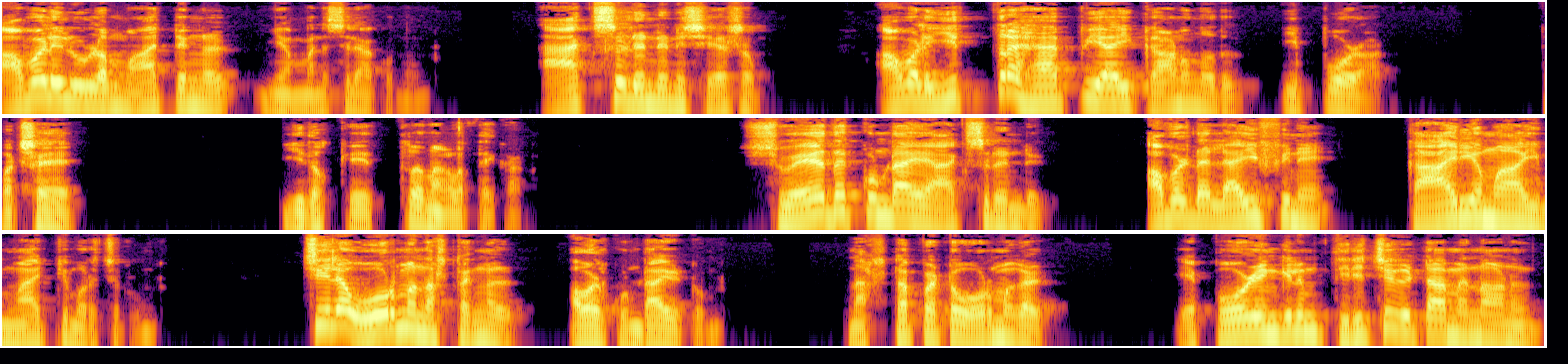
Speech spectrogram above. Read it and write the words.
അവളിലുള്ള മാറ്റങ്ങൾ ഞാൻ മനസ്സിലാക്കുന്നുണ്ട്. ആക്സിഡന്റിന് ശേഷം അവൾ ഇത്ര ഹാപ്പിയായി കാണുന്നത് ഇപ്പോഴാണ്. പക്ഷേ ഇതൊക്കെ എത്ര നാളത്തേക്കാണ്? ശ്വേതക്കുണ്ടായ ആക്സിഡന്റ് അവളുടെ ലൈഫിനെ കാര്യമായി മാറ്റിമറിച്ചിട്ടുണ്ട്. ചില ഓർമ്മ നഷ്ടങ്ങൾ അവൾക്കുണ്ടായിട്ടുണ്ട്. നഷ്ടപ്പെട്ട ഓർമ്മകൾ എപ്പോഴെങ്കിലും തിരിച്ചു കിട്ടാമെന്നാണ്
